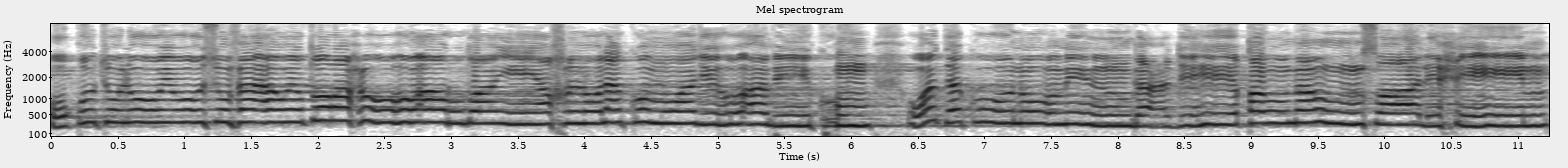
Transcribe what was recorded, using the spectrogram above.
اقتلوا يوسف أو اطرحوه أرضا يخل لكم وجه أبيكم وتكونوا من بعده قوما صالحين.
